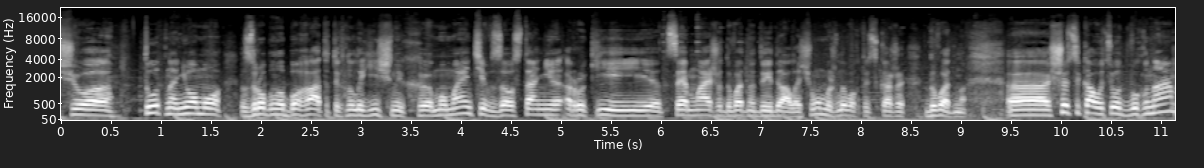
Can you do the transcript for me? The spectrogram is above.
що тут на ньому зроблено багато технологічних е, моментів за останні роки. і Це майже доведено до ідеалу. Чому можливо хтось скаже доведено? Е, що цікаво цього двигуна?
